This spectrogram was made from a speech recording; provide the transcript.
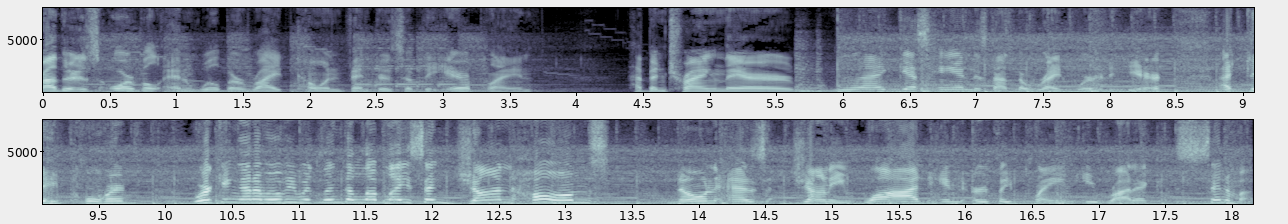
brothers Orville and Wilbur Wright, co inventors of the airplane, have been trying their, I guess, hand is not the right word here, at gay porn, working on a movie with Linda Lovelace and John Holmes, known as Johnny Wadd in Earthly Plane Erotic Cinema.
